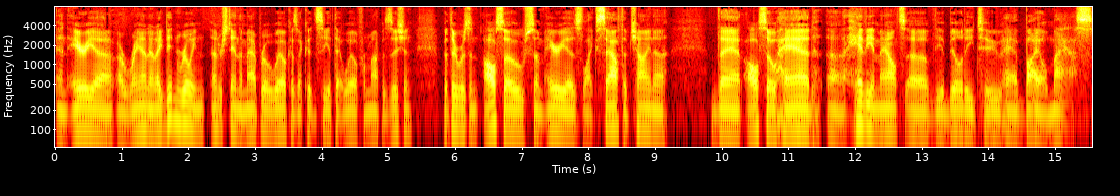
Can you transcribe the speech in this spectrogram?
an area around, and I didn't really understand the map really well because I couldn't see it that well from my position. But there was an, also some areas like south of China that also had uh, heavy amounts of the ability to have biomass.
